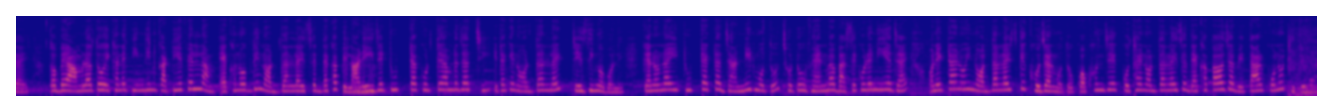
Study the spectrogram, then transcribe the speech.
যায়। তবে আমরা তো এখানে তিন দিন কাটিয়ে ফেললাম এখনও অবধি নর্দার্ন লাইটসের দেখা পেলাম আর এই যে ট্যুরটা করতে আমরা যাচ্ছি এটাকে নর্দার্ন লাইট চেজিংও বলে। কেননা এই ট্যুরটা একটা জার্নির মতো ছোট ভ্যান বা বাসে করে নিয়ে যায় অনেকটা ওই নর্দার্ন লাইটসকে খোঁজার মতো। কখন যে কোথায় নর্দার্ন লাইটসের দেখা পাওয়া যাবে তার কোনো ঠিক নেই।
